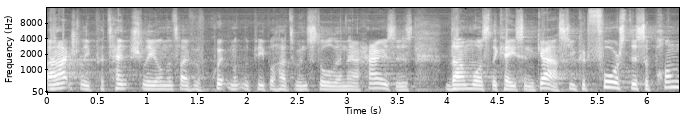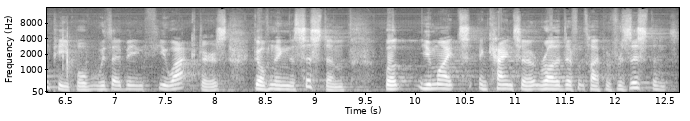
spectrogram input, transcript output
and actually potentially on the type of equipment that people had to install in their houses than was the case in gas. You could force this upon people with there being few actors governing the system, but you might encounter a rather different type of resistance.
